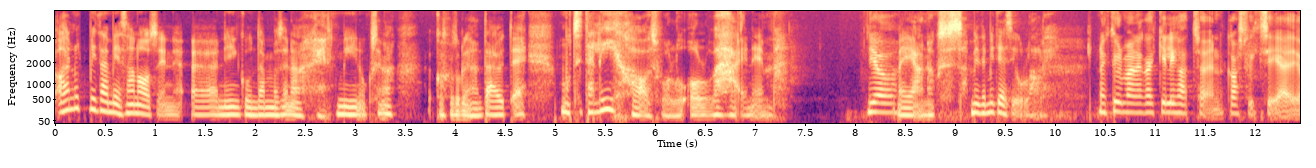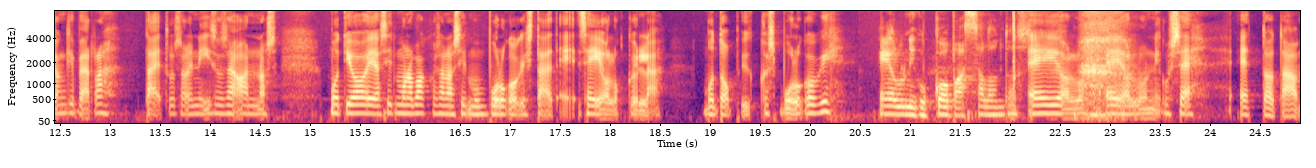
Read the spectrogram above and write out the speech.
ainut mitä minä sanoisin ää, niin kuin tämmöisenä miinuksena, koska tuli ihan täyteen, mutta sitä lihaa olisi ollut, ollut vähän enemmän Joo. meidän annoksessa. Miten, miten sinulla oli? No kyllä mä ne kaikki lihat söin kasviksia ja jonkin verran, tai että kun se oli niin iso se annos. Mutta joo, ja sitten mun on pakko sanoa siitä mun bulgogista, että se ei ollut kyllä mun top ykkös bulgogi. Ei ollut niinku kopassa Lontoossa. Ei ollut, ei ollut niinku se, että tota,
